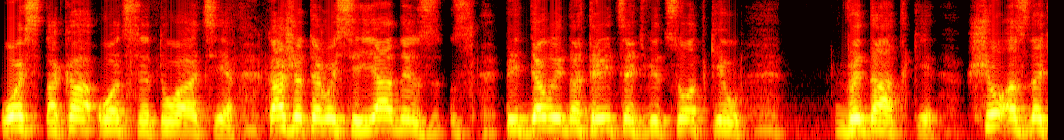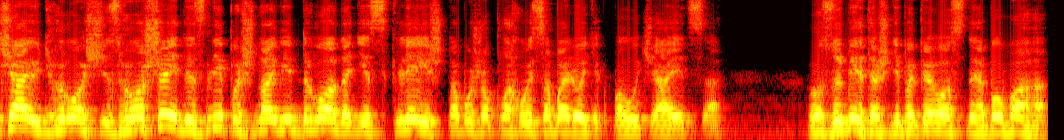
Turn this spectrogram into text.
Ось така от ситуація. Кажете, росіяни підняли на 30% видатки. Що означають гроші? З грошей не зліпиш навіть дрона, не склеїш, тому що плохой самолітик виходить. Розумієте ж, не папіросна бумага.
